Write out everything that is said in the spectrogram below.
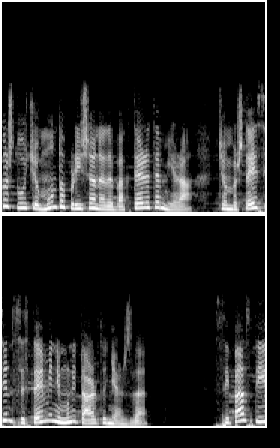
kështu që mund të prishen edhe bakteret e mira, që mbështesin sistemin imunitar të njerëzve. Sipas tij,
